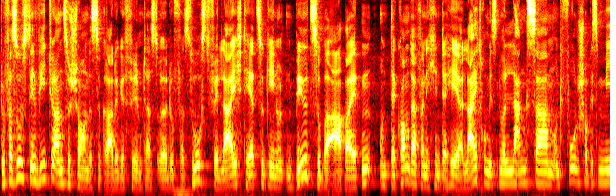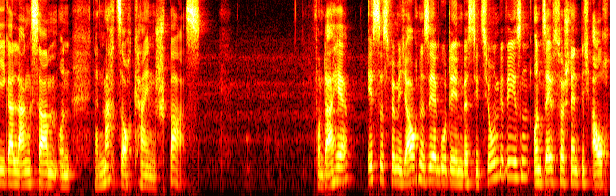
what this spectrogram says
du versuchst den Video anzuschauen, das du gerade gefilmt hast, oder du versuchst vielleicht herzugehen und ein Bild zu bearbeiten und der kommt einfach nicht hinterher. Lightroom ist nur langsam und Photoshop ist mega langsam und dann macht es auch keinen Spaß. Von daher ist es für mich auch eine sehr gute Investition gewesen und selbstverständlich auch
